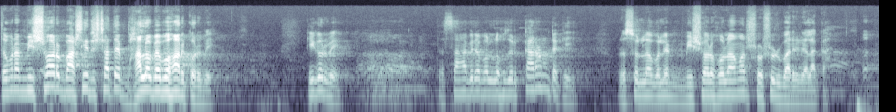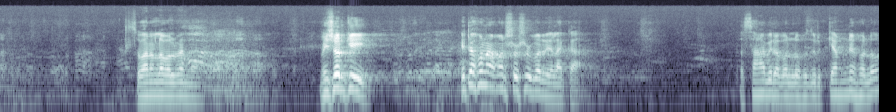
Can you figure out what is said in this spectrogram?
তোমরা মিশরবাসীর সাথে ভালো ব্যবহার করবে। কি করবে? তা সাহাবিরা বলল, হুজুর, কারণটা কি? রসুল্লাহ বলেন, মিশর হলো আমার শ্বশুর বাড়ির এলাকা। সোমান আল্লাহ বলবেন না? মিশর কি? এটা হলো আমার শ্বশুরবাড়ির এলাকা। সাহাবিরা বলল, হুজুর, কেমনে হলো?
